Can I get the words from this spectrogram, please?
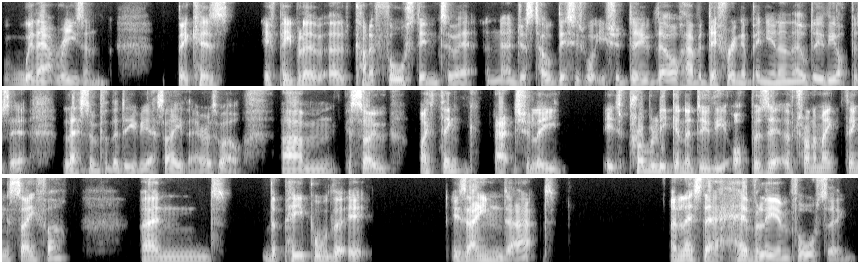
without reason. Because if people are, are, kind of forced into it and, and just told this is what you should do, they'll have a differing opinion and they'll do the opposite. Lesson for the DVSA there as well. Um, so I think actually it's probably going to do the opposite of trying to make things safer. And the people that it is aimed at, unless they're heavily enforcing,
